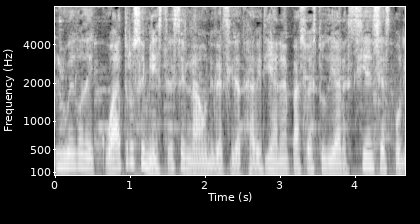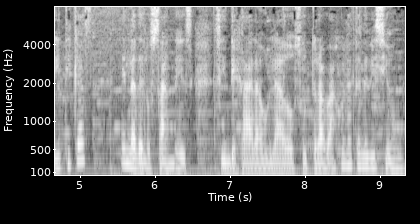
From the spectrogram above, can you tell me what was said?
Luego de cuatro semestres en la Universidad Javeriana, pasó a estudiar ciencias políticas en la de los Andes, sin dejar a un lado su trabajo en la televisión,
